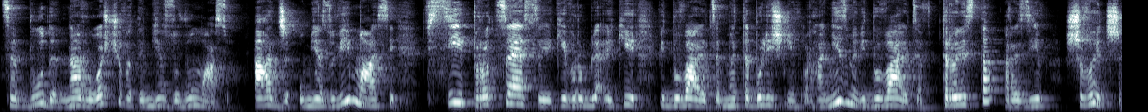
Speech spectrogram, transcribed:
це буде нарощувати м'язову масу. Адже у м'язовій масі всі процеси, які, виробля... які відбуваються метаболічні в організмі, відбуваються в 300 разів швидше.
